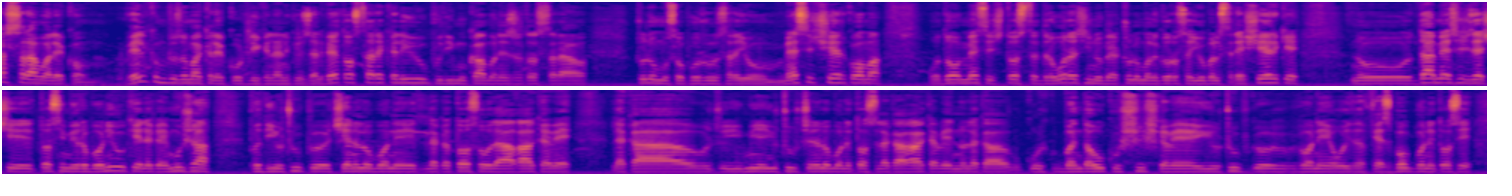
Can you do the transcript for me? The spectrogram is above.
السلام علیکم ویلکم ټو زما کلی کوټلی کلن کې زلبیا تاسو سره کلی یو په دې مقام باندې زه تاسو سره ټول مسافرونو سره یو میسج شیر کوم او دا میسج تاسو ته درور رسینو به ټول ملګرو سره یو بل سره شیر کې نو دا میسج دا چې تاسو مهرباني وکړئ لکه موږ په دې یوټیوب چینل باندې لکه تاسو دا هغه کوي لکه می یوټیوب چینل باندې تاسو لکه هغه کوي نو لکه بندو کوشش کوي یوټیوب باندې او فیسبوک باندې تاسو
